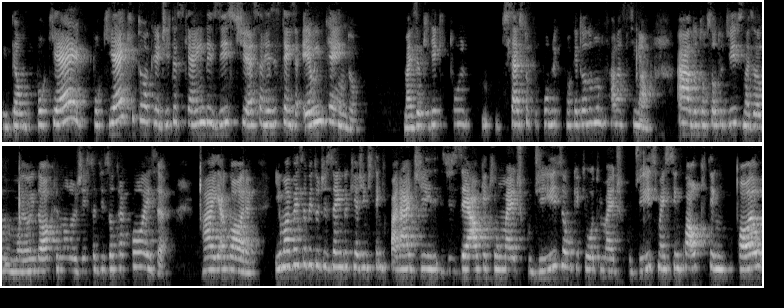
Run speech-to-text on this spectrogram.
Então, por que, é, por que é que tu acreditas que ainda existe essa resistência? Eu entendo, mas eu queria que tu dissesse para o público, porque todo mundo fala assim, ó, ah, o doutor Souto diz, mas o meu endocrinologista diz outra coisa. Ah, e agora? E uma vez eu vi tu dizendo que a gente tem que parar de dizer ah, o que, que um médico diz ou o que, que o outro médico diz, mas sim qual que tem, qual é,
